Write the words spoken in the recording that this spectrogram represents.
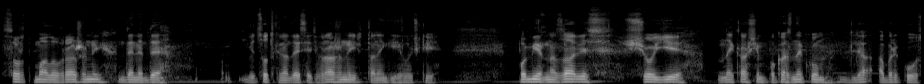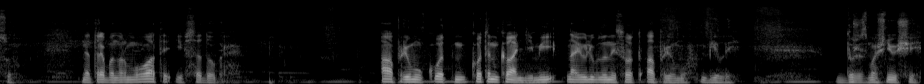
Сорт мало вражений, де-не-де відсотки на 10 вражений, тоненькі гілочки. Помірна завість, що є найкращим показником для абрикосу. Не треба нормувати і все добре. Апріуму Котен Канді, мій найулюблений сорт апріуму білий. Дуже смачнющий.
